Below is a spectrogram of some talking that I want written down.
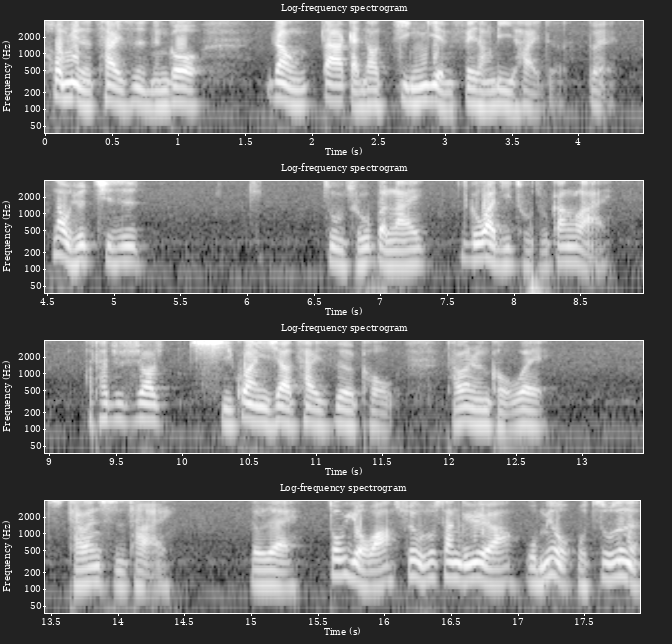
后面的菜是能够让大家感到惊艳、非常厉害的。对，那我觉得其实主厨本来一个外籍主厨刚来啊，他就需要习惯一下菜色口、台湾人口味、台湾食材，对不对？都有啊。所以我说三个月啊，我没有，我说真的，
